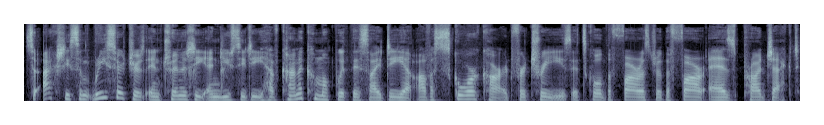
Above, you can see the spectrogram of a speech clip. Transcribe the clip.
So actually, some researchers in Trinity and UCD have kind of come up with this idea of a scorecard for trees. It's called the Forest or the FAR-ES project.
